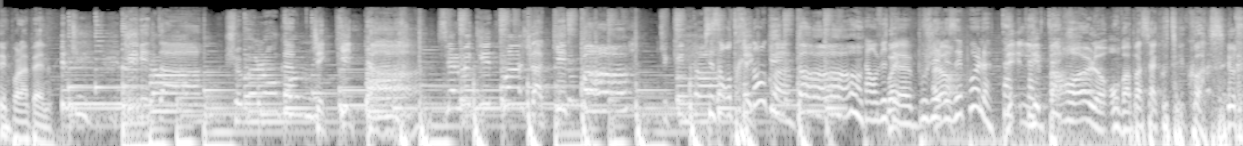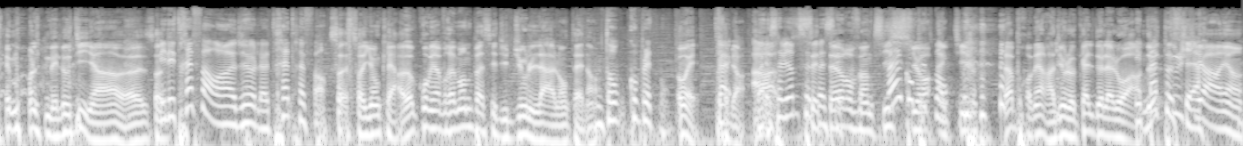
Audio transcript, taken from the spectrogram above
écouter pour la peine. Chiquita, Cheveux longs comme Chiquita, envie Ouais. de bouger Alors, les épaules. Tac, Les, tac, les tac. paroles, on va passer à côté, quoi. C'est vraiment la mélodie, hein. euh, Il est très fort, hein, Jules, très très fort. so- soyons clairs. Donc, on vient vraiment de passer du Joule là à l'antenne. hein. Complètement. Ouais, très Ouais, bien. ouais, ça vient de se passer. 7h26 Ouais, sur. Active, la première radio locale de la Loire. Et ne touchez à rien.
